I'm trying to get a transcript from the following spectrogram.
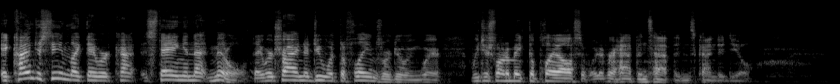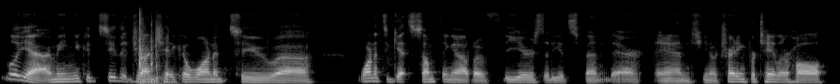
it kind of seemed like they were staying in that middle. They were trying to do what the Flames were doing, where we just want to make the playoffs and whatever happens, happens kind of deal. Well, yeah, I mean, you could see that John Chayka wanted to uh, wanted to get something out of the years that he had spent there, and you know, trading for Taylor Hall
